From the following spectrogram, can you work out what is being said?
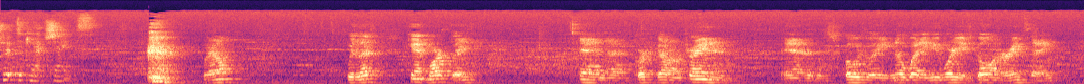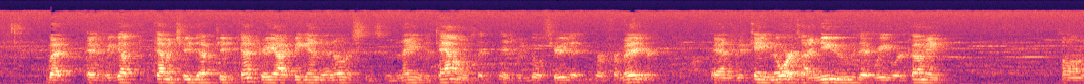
trip to Camp Shanks. Well, we left Camp Barkeley, and uh, of course got on a train, and, and it was supposedly nobody knew where he was going or anything. But as we got coming through the, up to the country, I began to notice some names of towns that as we go through that were familiar. And as we came north, I knew that we were coming on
